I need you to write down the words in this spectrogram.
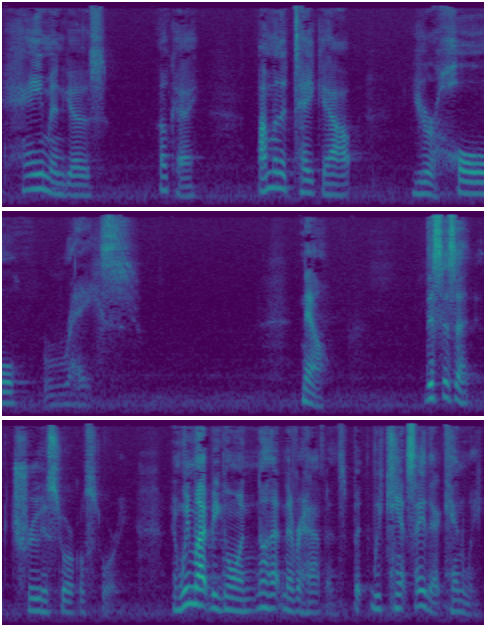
Haman goes, okay, I'm going to take out your whole race. Now, this is a true historical story. And we might be going, no, that never happens. But we can't say that, can we?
